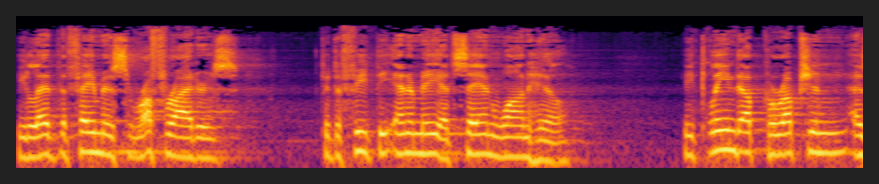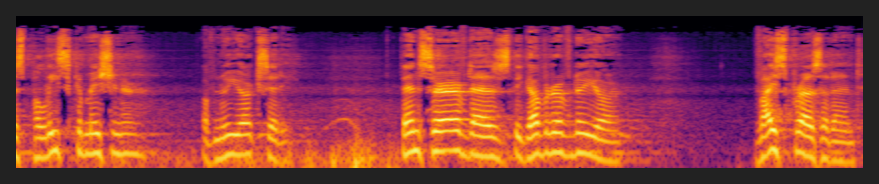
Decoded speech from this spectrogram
he led the famous Rough Riders to defeat the enemy at San Juan Hill. He cleaned up corruption as police commissioner of New York City, then served as the governor of New York, vice president,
